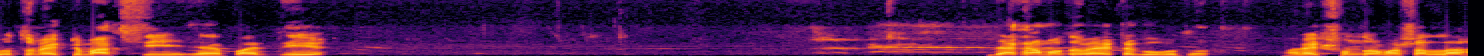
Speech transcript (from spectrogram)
প্রথমে একটি মাক্সি পাট দিয়ে। দেখার মতো ভাই একটা কবুতর। অনেক সুন্দর মাসাল্লাহ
